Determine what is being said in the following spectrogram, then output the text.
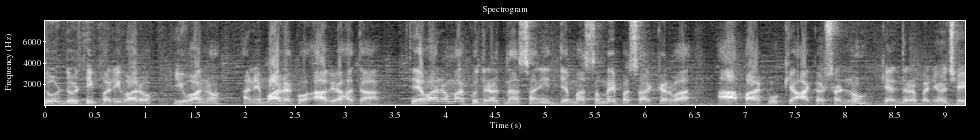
દૂર દૂરથી પરિવારો, યુવાનો અને બાળકો આવ્યા હતા. તહેવારોમાં કુદરતના સાનિધ્યમાં સમય પસાર કરવા આ પાર્ક મુખ્ય આકર્ષણનું કેન્દ્ર બન્યો છે.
